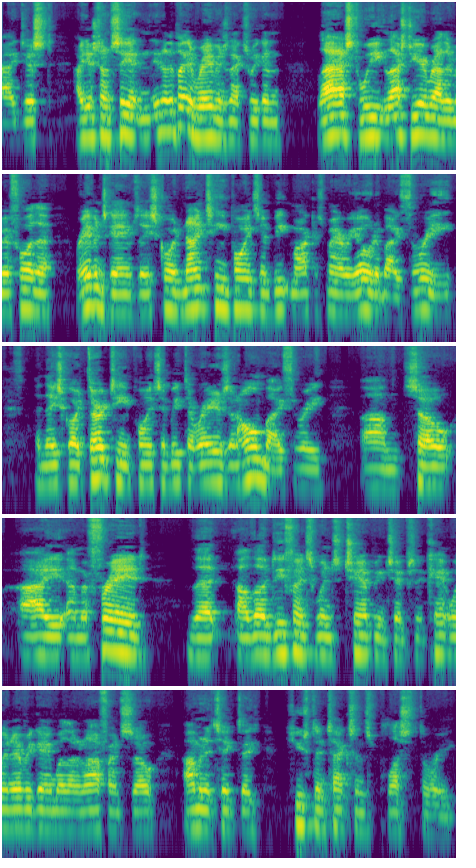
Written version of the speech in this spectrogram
I just I just don't see it. And you know, they play the Ravens next week. And last week, last year rather, before the Ravens games, they scored 19 points and beat Marcus Mariota by three, and they scored 13 points and beat the Raiders at home by three. Um, so I am afraid that although defense wins championships, it can't win every game without an offense. So I'm going to take the Houston Texans plus three.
